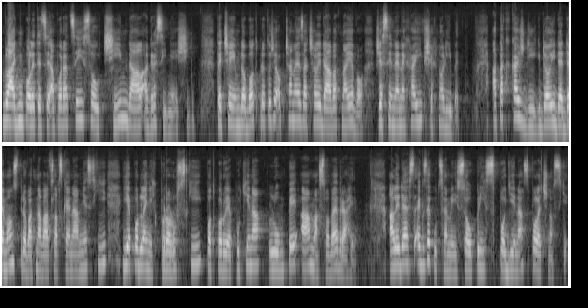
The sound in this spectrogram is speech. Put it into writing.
Vládní politici a poradci jsou čím dál agresivnější. Teče jim do bod, protože občané začali dávat najevo, že si nenechají všechno líbit. A tak každý, kdo jde demonstrovat na Václavské náměstí, je podle nich proruský, podporuje Putina, lumpy a masové vrahy. A lidé s exekucemi jsou prý spodina společnosti.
